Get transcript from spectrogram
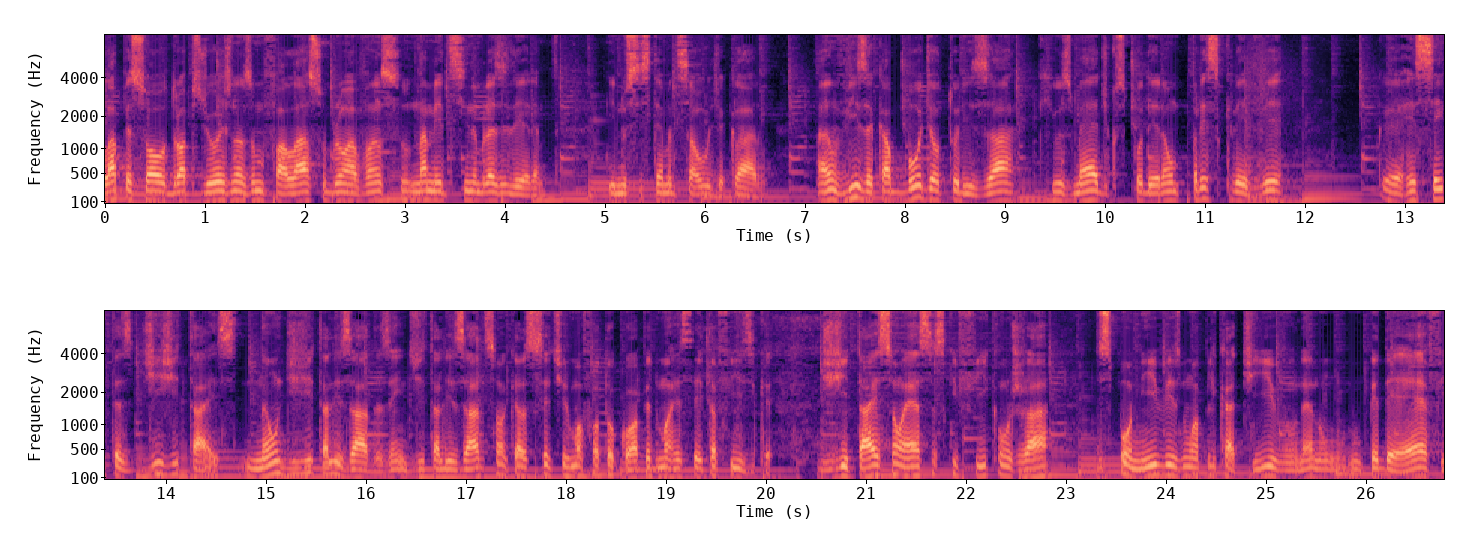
Olá pessoal, o Drops de hoje nós vamos falar sobre um avanço na medicina brasileira e no sistema de saúde, é claro. A Anvisa acabou de autorizar que os médicos poderão prescrever é, receitas digitais, não digitalizadas. Hein? Digitalizadas são aquelas que você tira uma fotocópia de uma receita física. Digitais são essas que ficam já disponíveis num aplicativo, né, num, num PDF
